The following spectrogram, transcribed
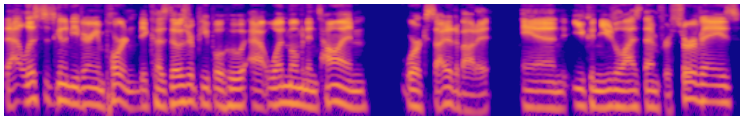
that list is going to be very important because those are people who at one moment in time were excited about it. And you can utilize them for surveys.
